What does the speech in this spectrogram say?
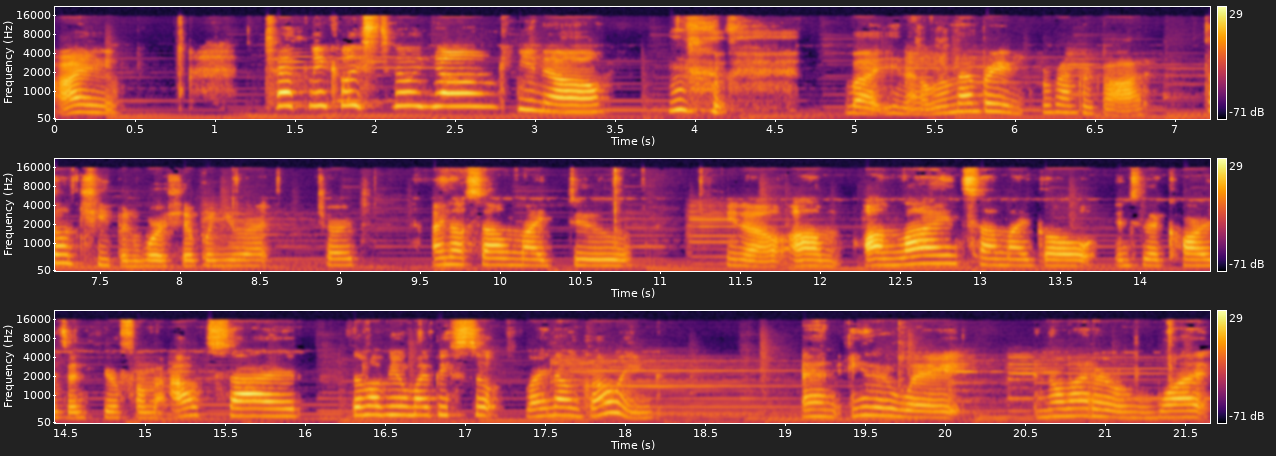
I technically still young, you know. but you know, remember remember God. Don't cheapen worship when you're at church. I know some might do, you know, um, online. Some might go into their cars and hear from outside. Some of you might be still right now going. And either way, no matter what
